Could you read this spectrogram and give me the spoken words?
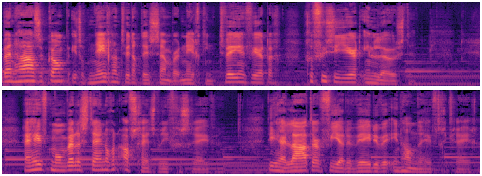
Ben Hazekamp is op 29 december 1942 gefusilleerd in Leusden. Hij heeft Mom Wellestein nog een afscheidsbrief geschreven, die hij later via de weduwe in handen heeft gekregen.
